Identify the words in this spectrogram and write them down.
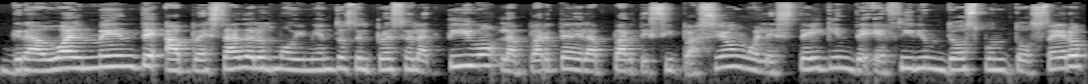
gradualmente a pesar de los movimientos del precio del activo. La parte de la participación o el staking de Ethereum 2.0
